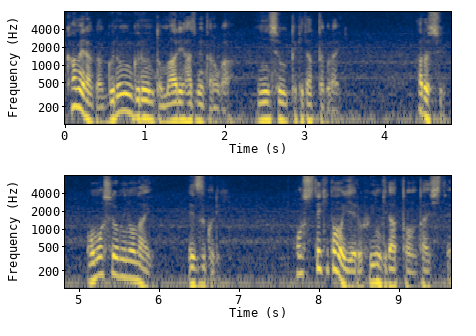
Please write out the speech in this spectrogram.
カメラがぐるんぐるんと回り始めたのが印象的だったぐらい。ある種面白みのない絵作り。保守的とも言える雰囲気だったのに対して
